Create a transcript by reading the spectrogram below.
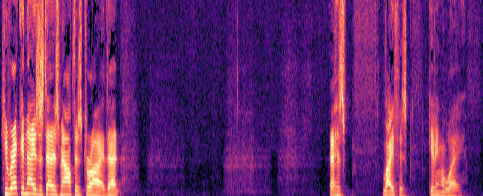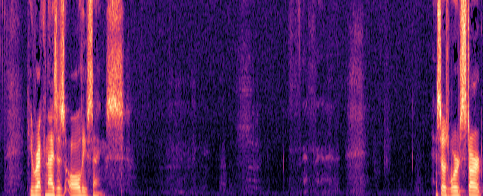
He recognizes that his mouth is dry, that, that his life is giving away. He recognizes all these things. And so his words start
